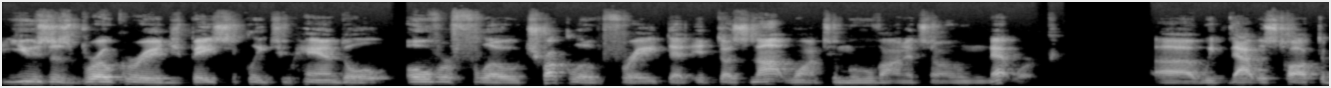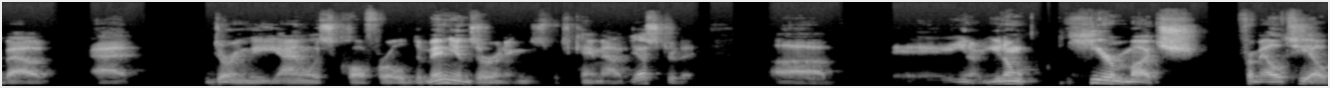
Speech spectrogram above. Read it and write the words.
uses brokerage basically to handle overflow truckload freight that it does not want to move on its own network. Uh, we that was talked about at during the analyst call for Old Dominion's earnings, which came out yesterday. Uh, you know, you don't hear much from LTL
